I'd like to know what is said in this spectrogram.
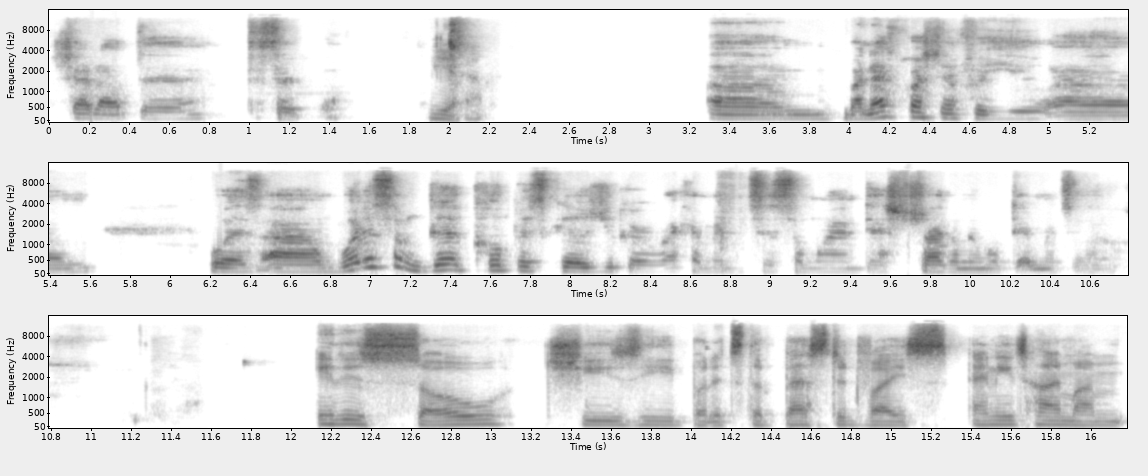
shout out to the circle. Yeah. Um, my next question for you um was um, what are some good coping skills you could recommend to someone that's struggling with their mental health? it is so cheesy, but it's the best advice. Anytime I'm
